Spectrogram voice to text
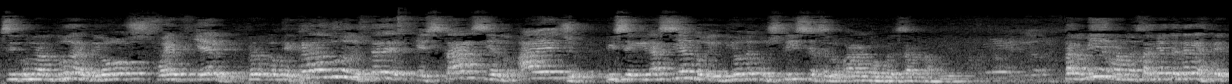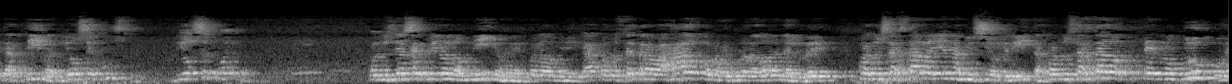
Sin duda Dios fue fiel, pero lo que cada uno de ustedes está haciendo, ha hecho y seguirá haciendo, el Dios de justicia se lo va a recompensar también. Para mí, hermano, es también tener la expectativa, Dios es justo, Dios se puede. Cuando usted ha servido a los niños en la escuela dominical, cuando usted ha trabajado con los exploradores del rey, cuando usted ha estado ahí en las misioneritas, cuando usted ha estado en los grupos,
